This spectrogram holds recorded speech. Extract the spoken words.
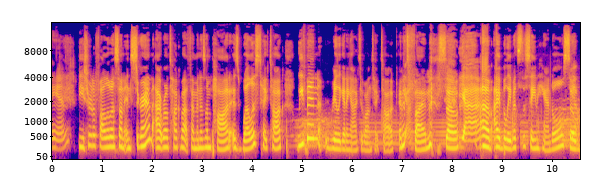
And Be sure to follow us on Instagram at Real Talk About Feminism Pod as well as TikTok. We've been really getting active on TikTok and it's Yeah. fun. So yeah. um, I believe it's the same handle. So Yeah.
